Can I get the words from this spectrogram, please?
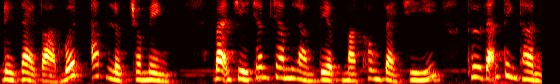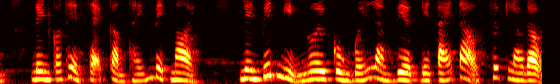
để giải tỏa bớt áp lực cho mình. Bạn chỉ chăm chăm làm việc mà không giải trí, thư giãn tinh thần nên có thể sẽ cảm thấy mệt mỏi nên biết nghỉ ngơi cùng với làm việc để tái tạo sức lao động,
